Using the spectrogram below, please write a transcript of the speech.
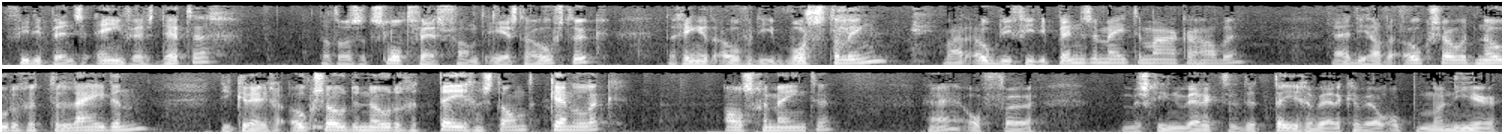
Filippenzen 1 vers 30. Dat was het slotvers van het eerste hoofdstuk. Daar ging het over die worsteling, waar ook die Filippenzen mee te maken hadden. die hadden ook zo het nodige te lijden. Die kregen ook zo de nodige tegenstand, kennelijk als gemeente. Hè? Of uh, misschien werkte de tegenwerker wel op een manier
